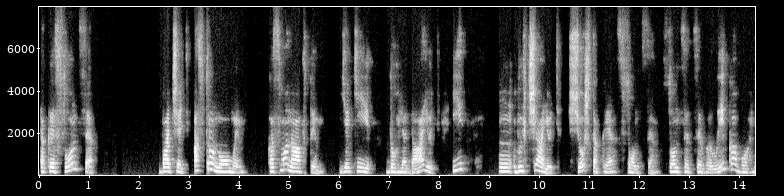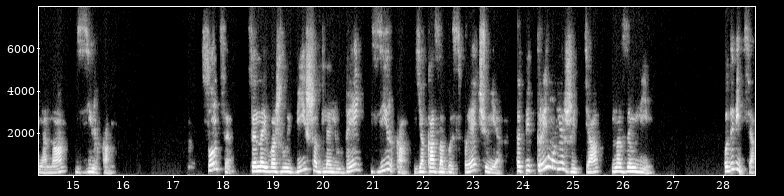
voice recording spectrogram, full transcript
Таке сонце бачать астрономи, космонавти, які доглядають і вивчають, що ж таке сонце. Сонце це велика вогняна зірка. Сонце це найважливіша для людей зірка, яка забезпечує та підтримує життя на землі. Подивіться,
